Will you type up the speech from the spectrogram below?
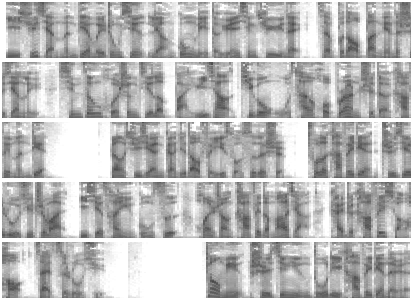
以徐简门店为中心两公里的圆形区域内，在不到半年的时间里，新增或升级了百余家提供午餐或 brunch 的咖啡门店。让徐简感觉到匪夷所思的是，除了咖啡店直接入局之外，一些餐饮公司换上咖啡的马甲，开着咖啡小号再次入局。赵明是经营独立咖啡店的人，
